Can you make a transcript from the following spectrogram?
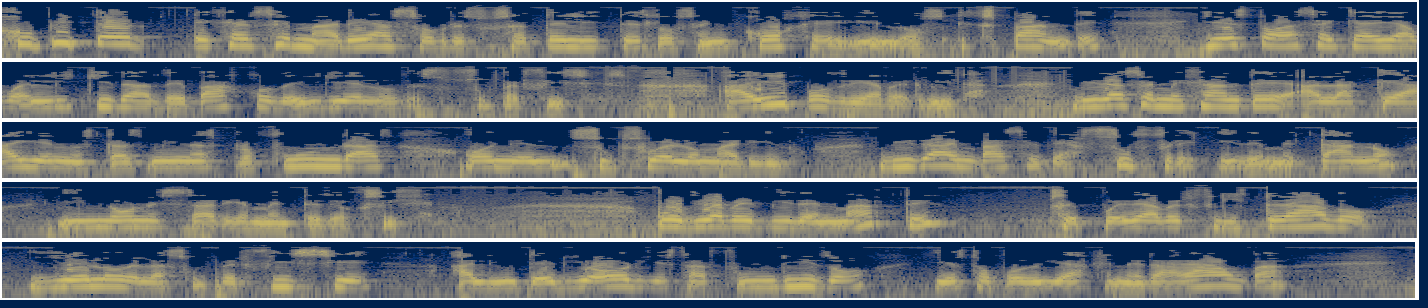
Júpiter ejerce mareas sobre sus satélites, los encoge y los expande, y esto hace que haya agua líquida debajo del hielo de sus superficies. Ahí podría haber vida, vida semejante a la que hay en nuestras minas profundas o en el subsuelo marino, vida en base de azufre y de metano y no necesariamente de oxígeno. Podría haber vida en Marte, se puede haber filtrado hielo de la superficie al interior y estar fundido y esto podría generar agua.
